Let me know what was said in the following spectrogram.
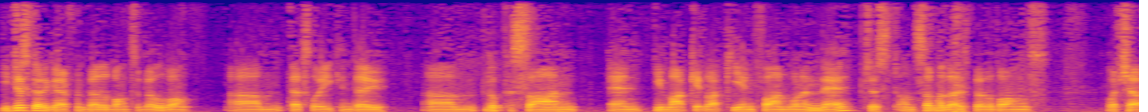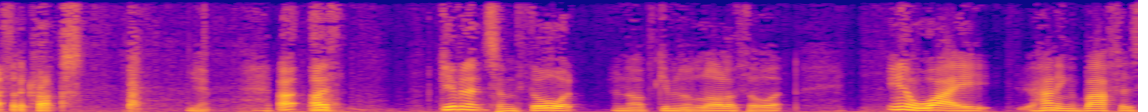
you just got to go from Billabong to Billabong. Um, that's all you can do. Um, look for sign, and you might get lucky and find one in there. Just on some of those Billabongs, watch out for the crocs. Yeah, I, I've given it some thought, and I've given it a lot of thought. In a way, hunting a buff is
